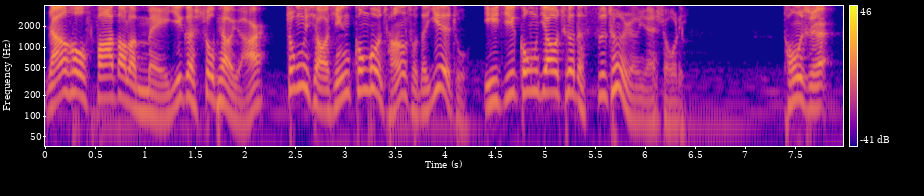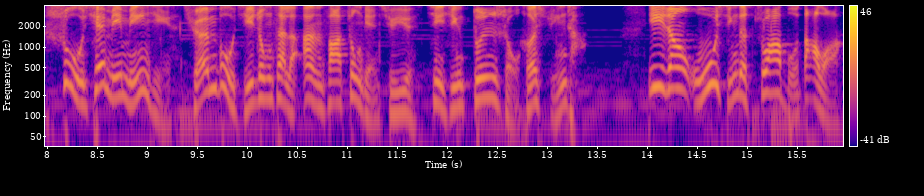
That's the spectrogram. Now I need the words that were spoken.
然后发到了每一个售票员、中小型公共场所的业主以及公交车的司乘人员手里。同时，数千名民警全部集中在了案发重点区域进行蹲守和巡查，一张无形的抓捕大网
